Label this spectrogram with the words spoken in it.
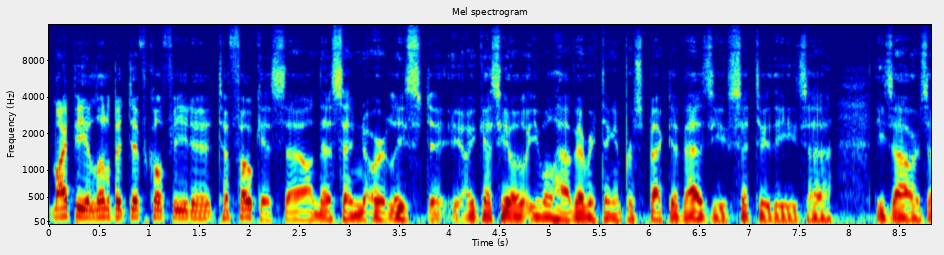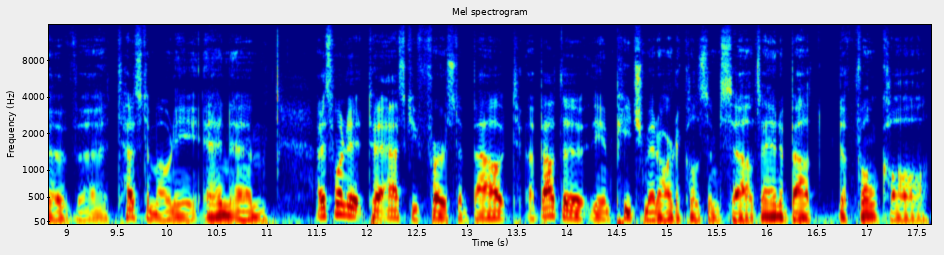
might be a little bit difficult for you to, to focus uh, on this, and or at least uh, I guess you'll you will have everything in perspective as you sit through these uh, these hours of uh, testimony. And um, I just wanted to ask you first about about the the impeachment articles themselves, and about the phone call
